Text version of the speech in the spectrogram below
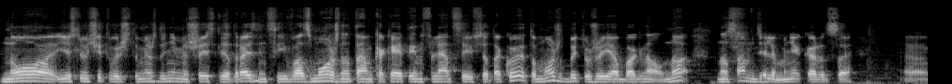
Но если учитывать, что между ними 6 лет разницы, и, возможно, там какая-то инфляция и все такое, то, может быть, уже и обогнал. Но, на самом деле, мне кажется... э,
